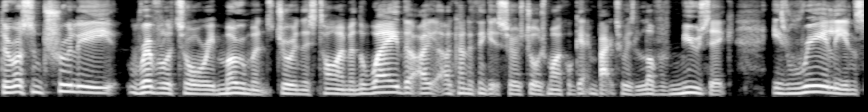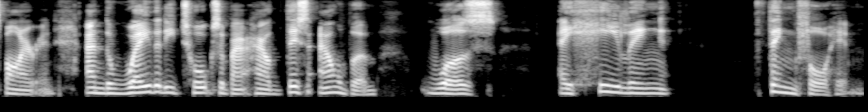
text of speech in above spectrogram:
there are some truly revelatory moments during this time, and the way that I, I kind of think it shows George Michael getting back to his love of music is really inspiring. And the way that he talks about how this album was a healing thing for him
